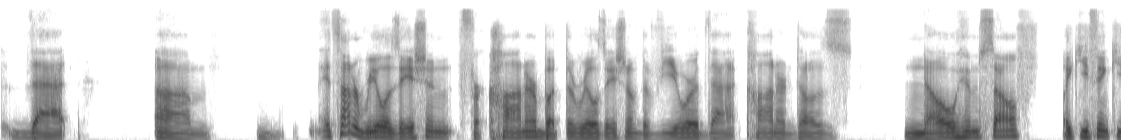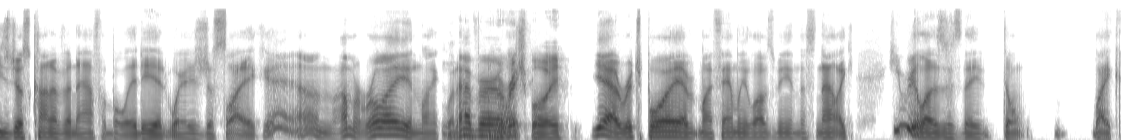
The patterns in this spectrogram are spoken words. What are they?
that. Um, it's not a realization for Connor, but the realization of the viewer that Connor does know himself. Like you think he's just kind of an affable idiot, where he's just like, "Yeah, I'm, I'm a Roy," and like whatever. I'm a like, rich boy. yeah, rich boy, my family loves me and this and that. Like he realizes they don't like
